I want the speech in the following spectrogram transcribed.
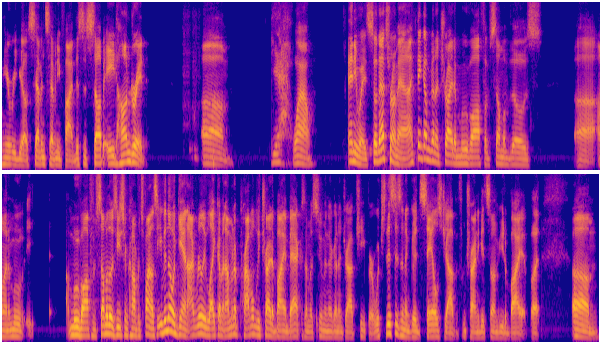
Here we go, 775. This is sub 800. Um, yeah, wow. Anyways, so that's where I'm at. I think I'm going to try to move off of some of those. Uh, I'm going to move move off of some of those Eastern Conference finals, even though, again, I really like them and I'm going to probably try to buy them back because I'm assuming they're going to drop cheaper, which this isn't a good sales job if I'm trying to get some of you to buy it. But um,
